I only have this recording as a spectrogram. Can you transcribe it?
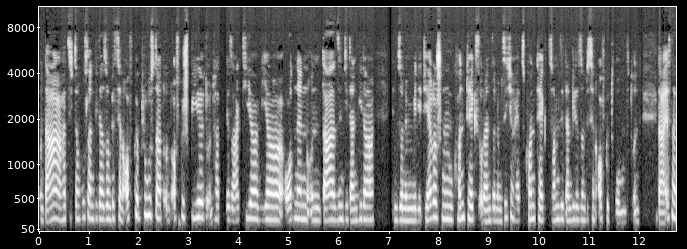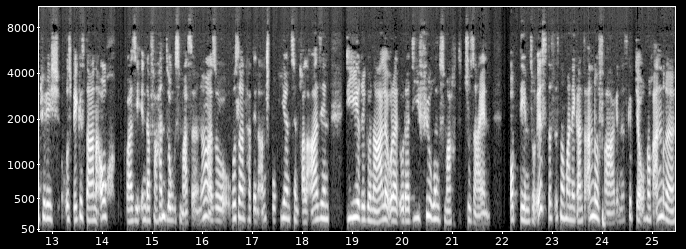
Und da hat sich dann Russland wieder so ein bisschen aufgeplustert und aufgespielt und hat gesagt, hier, wir ordnen und da sind die dann wieder in so einem militärischen Kontext oder in so einem Sicherheitskontext haben sie dann wieder so ein bisschen aufgetrumpft. Und da ist natürlich Usbekistan auch quasi in der Verhandlungsmasse. Ne? Also Russland hat den Anspruch, hier in Zentralasien die regionale oder, oder die Führungsmacht zu sein. Ob dem so ist, das ist nochmal eine ganz andere Frage. Es gibt ja auch noch andere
